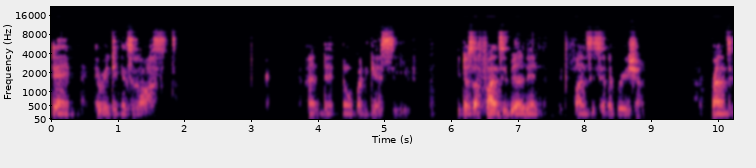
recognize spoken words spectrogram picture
then everything is lost. And then nobody gets saved. It just a fancy building with fancy celebration, fancy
